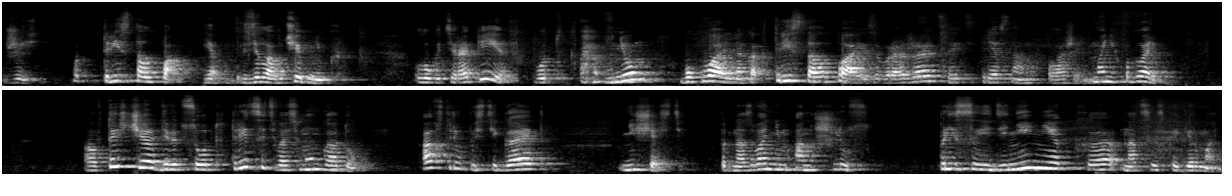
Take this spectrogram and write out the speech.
жизни. Вот три столпа. Я взяла учебник логотерапии, вот в нем буквально как три столпа изображаются эти три основных положения. Мы о них поговорим. А в 1938 году Австрию постигает несчастье под названием «Аншлюз» – присоединение к нацистской Германии.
